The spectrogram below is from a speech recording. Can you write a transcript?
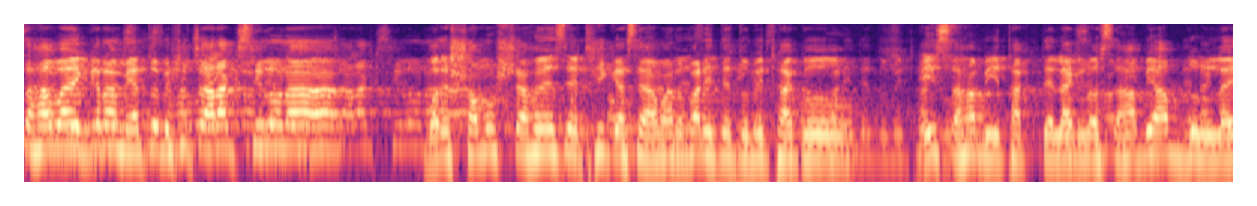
সাহাবাই গ্রাম এত বেশি চালাক ছিল না। বলে, সমস্যা হয়েছে, ঠিক আছে, আমার বাড়িতে তুমি থাকো। এই সাহাবি থাকতে লাগল। সাহাবি আব্দুল্লাহ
